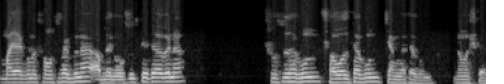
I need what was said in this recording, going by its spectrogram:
মাজার কোনো সমস্যা থাকবে না, আপনাকে ওষুধ খেতে হবে না। সুস্থ থাকুন, সবল থাকুন, চাঙ্গা থাকুন। নমস্কার।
